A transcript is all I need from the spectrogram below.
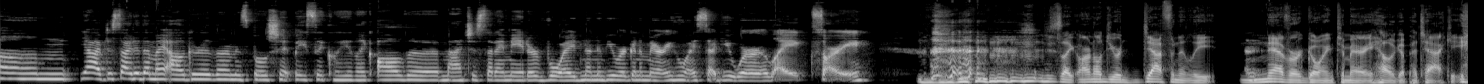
Um, yeah, I've decided that my algorithm is bullshit. Basically, like all the matches that I made are void. None of you are gonna marry who I said you were. Like, sorry. He's like, Arnold, you're definitely never going to marry Helga Pataki.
